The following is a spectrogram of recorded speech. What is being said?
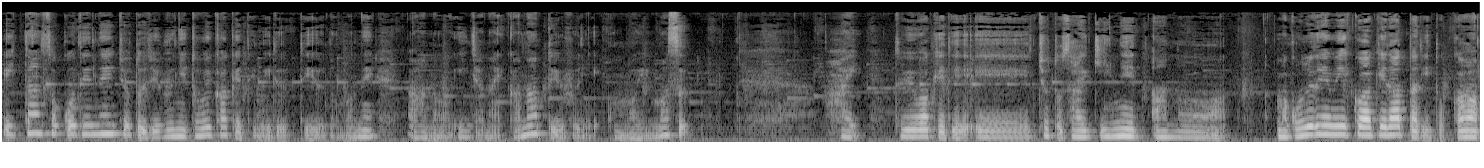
一旦そこでねちょっと自分に問いかけてみるっていうのもねあのいいんじゃないかなというふうに思います。はいというわけで、えー、ちょっと最近ねあの、まあ、ゴールデンウィーク明けだったりとか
